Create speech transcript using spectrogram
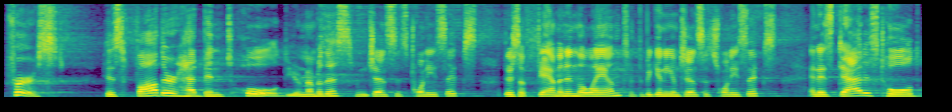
First, his father had been told, do you remember this from Genesis 26? There's a famine in the land at the beginning of Genesis 26. And his dad is told,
